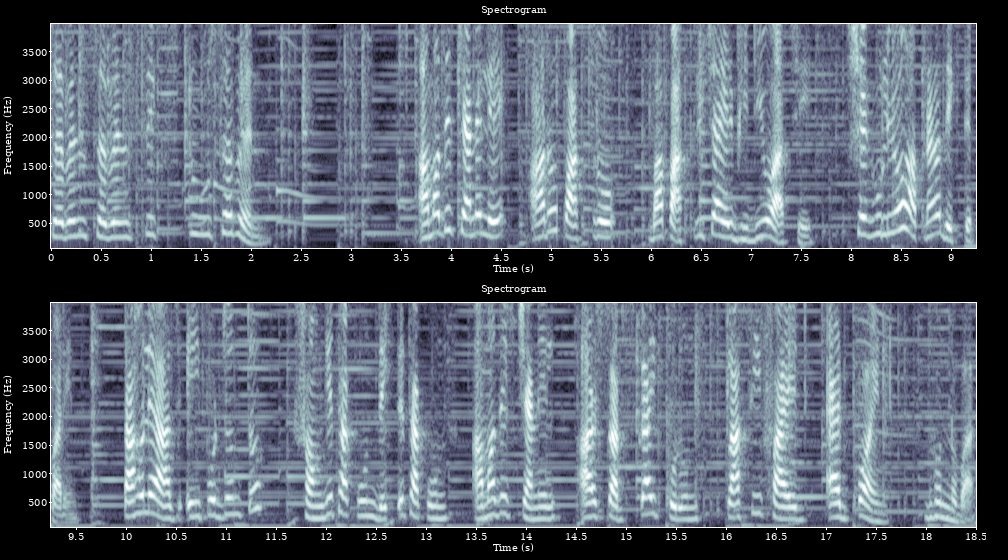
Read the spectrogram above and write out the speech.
seven seven six two seven. আমাদের চ্যানেলে আরও পাত্র বা পাত্রী চায়ের ভিডিও আছে, সেগুলিও আপনারা দেখতে পারেন। তাহলে আজ এই পর্যন্ত। সঙ্গে থাকুন, দেখতে থাকুন আমাদের চ্যানেল আর সাবস্ক্রাইব করুন ক্লাসিফাইড অ্যাড পয়েন্ট। ধন্যবাদ।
